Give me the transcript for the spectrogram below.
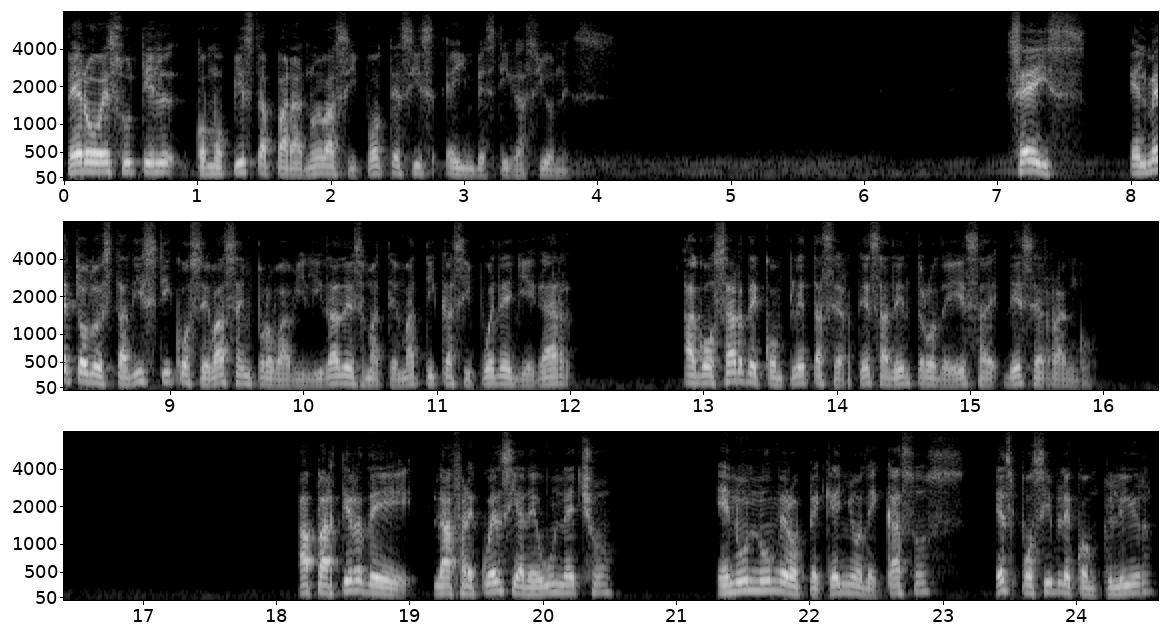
pero es útil como pista para nuevas hipótesis e investigaciones. 6. El método estadístico se basa en probabilidades matemáticas y puede llegar a gozar de completa certeza dentro de, de ese rango. A partir de la frecuencia de un hecho, en un número pequeño de casos, es posible concluir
